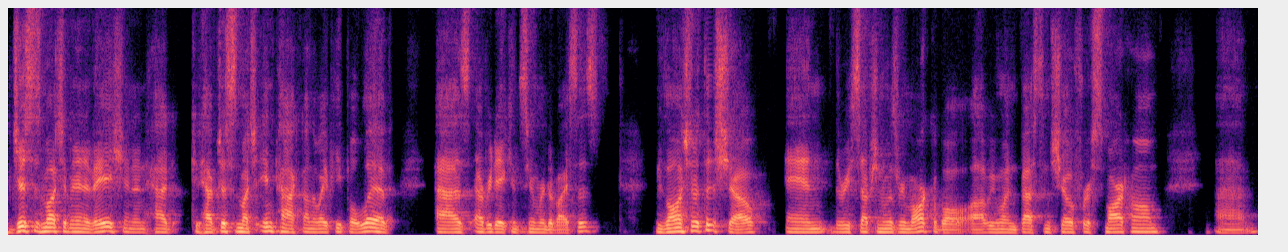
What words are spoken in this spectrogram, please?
just as much of an innovation and had could have just as much impact on the way people live as everyday consumer devices. We launched it at the show, and the reception was remarkable. Uh, we won Best in Show for Smart Home. Um,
